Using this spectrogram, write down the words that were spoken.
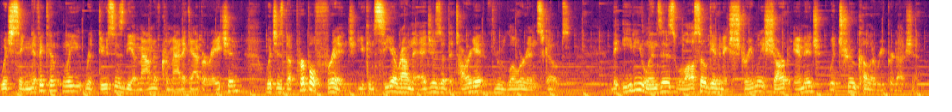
which significantly reduces the amount of chromatic aberration, which is the purple fringe you can see around the edges of the target through lower end scopes. The ED lenses will also give an extremely sharp image with true color reproduction.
